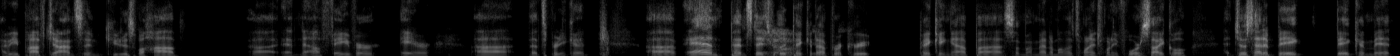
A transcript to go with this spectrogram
I mean, Puff Johnson, Qudus Wahab, uh, and now Favour Aire. Uh, that's pretty good. Uh, and Penn State's really picking up recruit, picking up uh, some momentum on the 2024 cycle. Just had a big, big commit.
